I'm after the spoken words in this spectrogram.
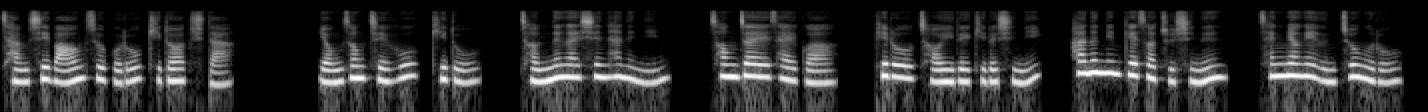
잠시 마음속으로 기도합시다. 영성체 후 기도. 전능하신 하느님 성자의 살과 피로 저희를 기르시니 하느님께서 주시는 생명의 은총으로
